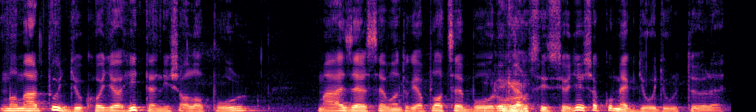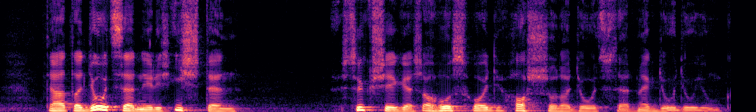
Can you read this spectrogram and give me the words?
ma már tudjuk, hogy a hiten is alapul, már ezerszer mondtuk, hogy a placebóról azt hiszi, hogy és akkor meggyógyult tőle. Tehát a gyógyszernél is Isten szükséges ahhoz, hogy hasson a gyógyszer, meggyógyuljunk.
